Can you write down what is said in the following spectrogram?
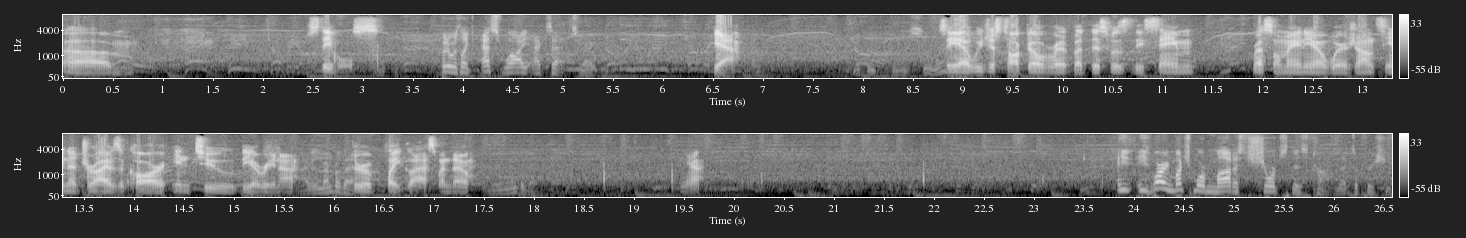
um, stables. But it was like SYXX, right? Yeah. So yeah, we just talked over it, but this was the same WrestleMania where John Cena drives a car into the arena I remember that. through a plate glass window. I remember that. Yeah. He's wearing much more modest shorts this time. That's appreciated.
